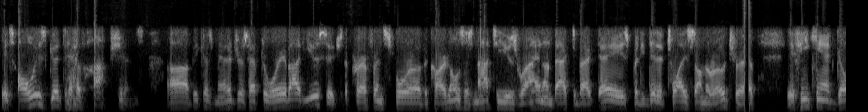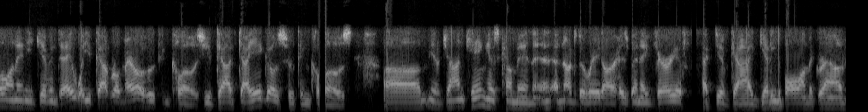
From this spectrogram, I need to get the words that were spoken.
It's always good to have options uh, because managers have to worry about usage. The preference for uh, the Cardinals is not to use Ryan on back to back days, but he did it twice on the road trip. If he can't go on any given day, well, you've got Romero who can close. You've got Gallegos who can close. Um, you know, John King has come in and, and under the radar has been a very effective guy getting the ball on the ground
